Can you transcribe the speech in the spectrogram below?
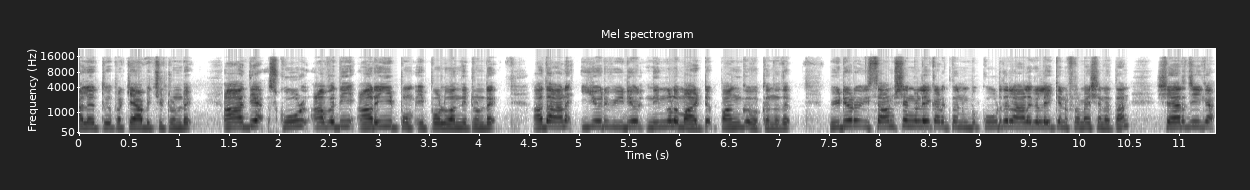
അലർട്ട് പ്രഖ്യാപിച്ചിട്ടുണ്ട്. ആദ്യ സ്കൂൾ അവധി അറിയിപ്പും ഇപ്പോൾ വന്നിട്ടുണ്ട്. അതാണ് ഈ ഒരു വീഡിയോ നിങ്ങളുമായിട്ട് പങ്കുവെക്കുന്നത്. വീഡിയോയുടെ വിശദാംശങ്ങളിലേക്ക് കടക്കുന്നതിന് മുമ്പ് കൂടുതൽ ആളുകളിലേക്ക് ഇൻഫർമേഷൻ എത്താൻ ഷെയർ ചെയ്യുക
